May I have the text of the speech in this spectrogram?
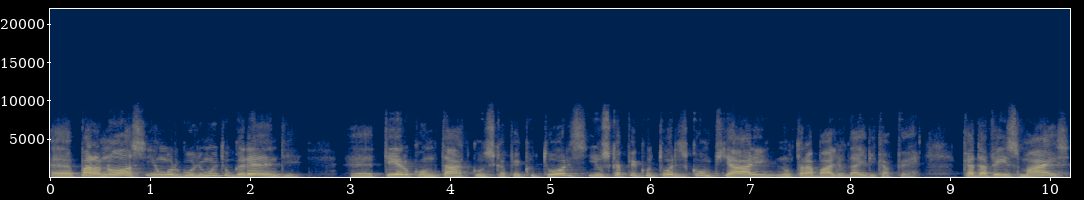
É, para nós é um orgulho muito grande é, ter o contato com os cafeicultores e os cafeicultores confiarem no trabalho da Ilha Café. Cada vez mais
